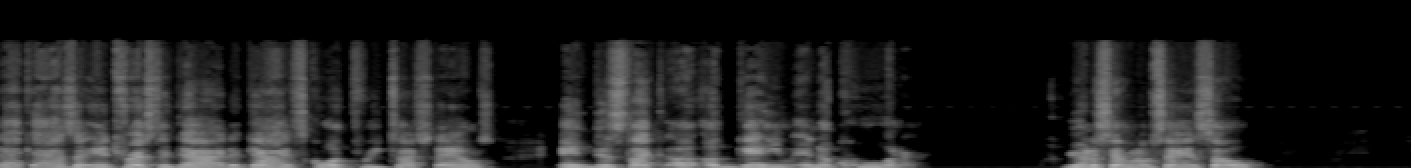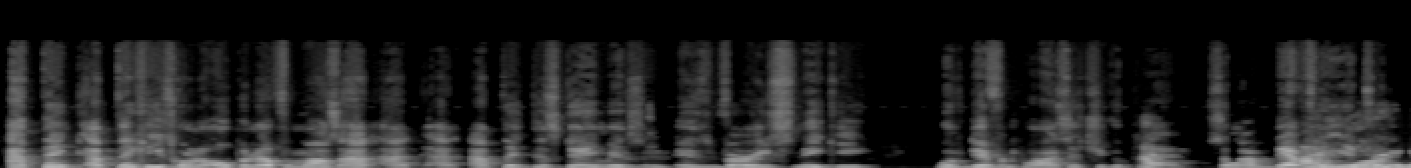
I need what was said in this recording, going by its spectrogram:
that guy's an interesting guy. The guy scored three touchdowns in just like a, a game in a quarter. You understand what I'm saying? So I think I think he's going to open up for Moss. I, I I think this game is is very sneaky with different parts that you could play. I, so I'm definitely. I worry.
